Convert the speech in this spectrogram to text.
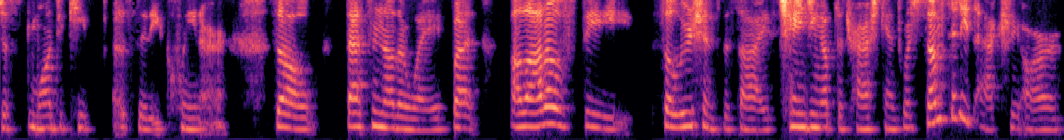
Just want to keep a city cleaner. So that's another way. But a lot of the solutions besides changing up the trash cans, which some cities actually are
